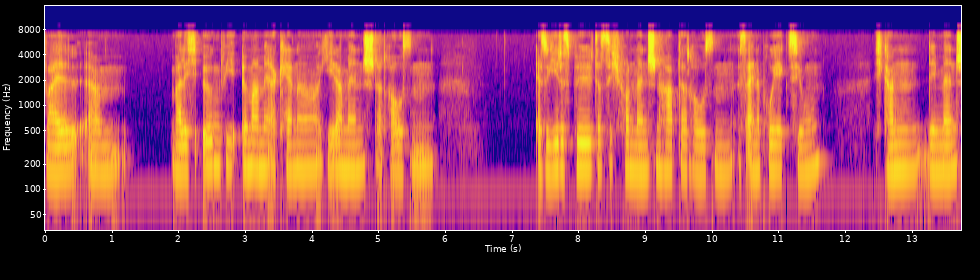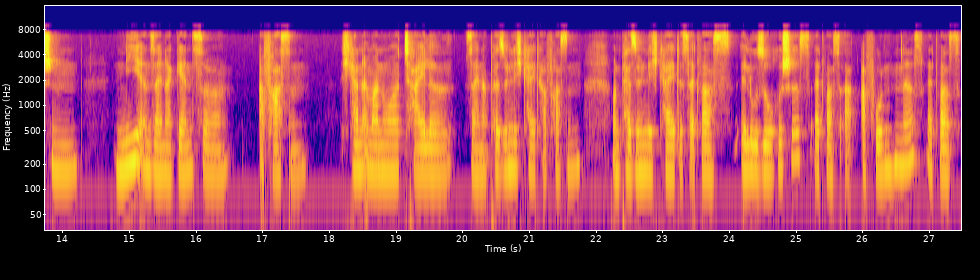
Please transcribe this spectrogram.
weil, ähm, weil ich irgendwie immer mehr erkenne, jeder Mensch da draußen, also jedes Bild, das ich von Menschen habe da draußen, ist eine Projektion. Ich kann den Menschen nie in seiner Gänze erfassen. Ich kann immer nur Teile seiner Persönlichkeit erfassen. Und Persönlichkeit ist etwas Illusorisches, etwas Erfundenes, etwas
